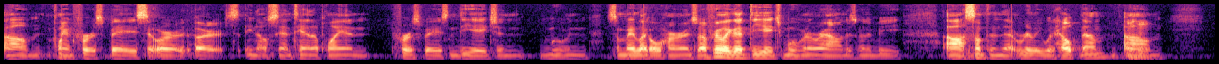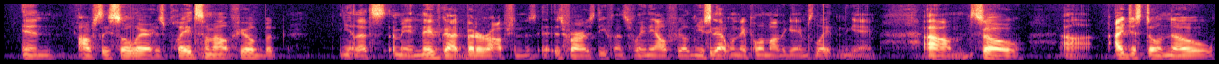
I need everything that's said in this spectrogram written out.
um, playing first base, or or you know Santana playing first base and DH and moving somebody like O'Hearn. So I feel like that DH moving around is going to be uh, something that really would help them. Um, and obviously Soler has played some outfield, but you know that's I mean they've got better options as far as defensively in the outfield, and you see that when they pull them out of the games late in the game. Um, so uh, I just don't know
